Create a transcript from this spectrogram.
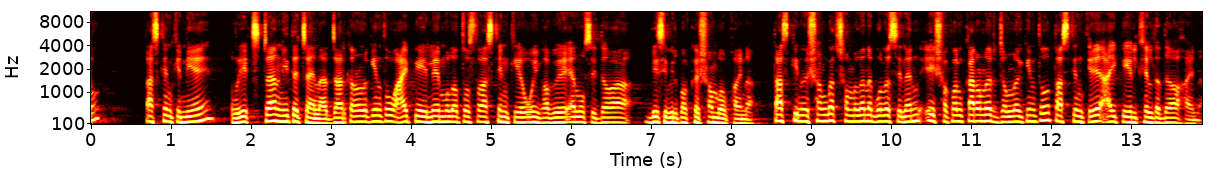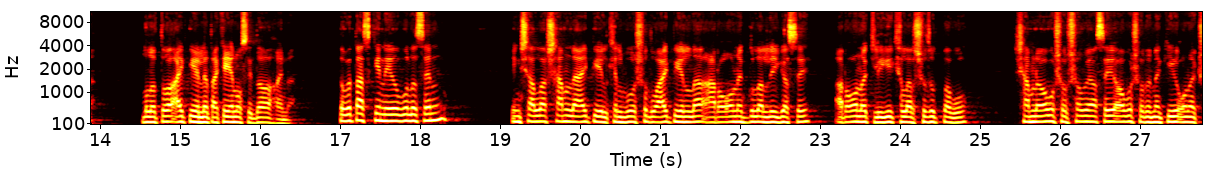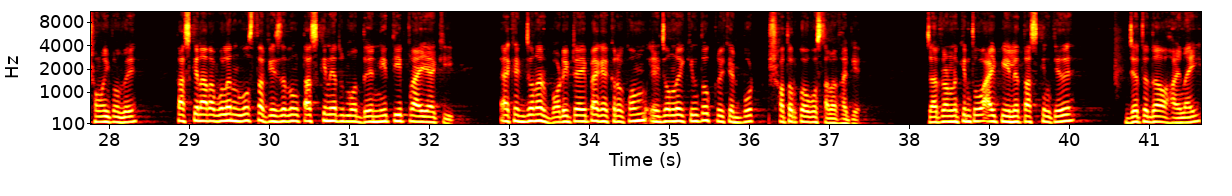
তাসকিনকে নিয়ে রিক্সটা নিতে চায় না, যার কারণে কিন্তু আইপিএলে মূলত তাসকিনকে ওইভাবে এনওসি দেওয়া বিসিবির পক্ষে সম্ভব হয় না। তাসকিন ওই সংবাদ সম্মেলনে বলেছিলেন, এই সকল কারণের জন্যই কিন্তু তাসকিনকে আইপিএল খেলতে দেওয়া হয় না। মূলত আইপিএলে তাকে এনওসি দেওয়া হয় না। তবে তাসকিন এও বলেছেন ইনশাল্লাহ সামনে আইপিএল খেলব, শুধু আইপিএল না আরও অনেকগুলো লিগ আছে আরও অনেক লিগে খেলার সুযোগ পাবো। সামনে অবসর সময় আছে, অবসরে নাকি অনেক সময় পাবে। তাসকিন আরা বলেন, মুস্তাফিজ এবং তাসকিনের মধ্যে নীতি প্রায় একই। এক একজনের বডি টাইপ এক এক রকম এই জন্যই কিন্তু ক্রিকেট বোর্ড সতর্ক অবস্থানে থাকে। যার কারণে কিন্তু আইপিএলে তাসকিনকে যেতে দেওয়া হয় নাই।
